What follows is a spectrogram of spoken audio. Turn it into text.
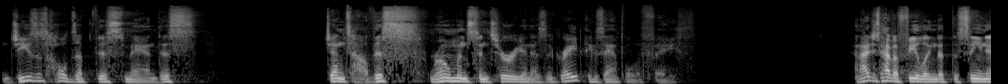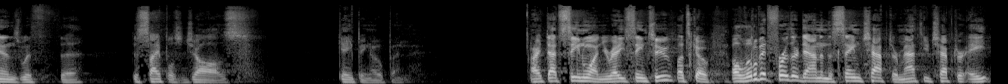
And Jesus holds up this man, this Gentile, this Roman centurion as a great example of faith. And I just have a feeling that the scene ends with the disciples' jaws gaping open. All right, that's scene one. You ready? Scene two? Let's go. A little bit further down in the same chapter, Matthew chapter 8,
